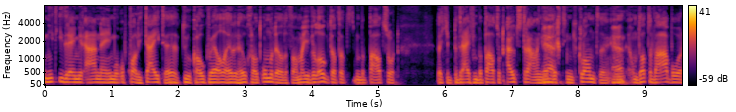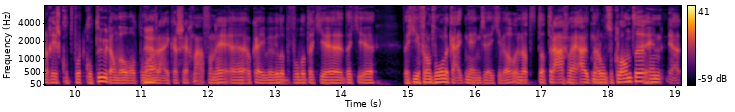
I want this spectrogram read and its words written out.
niet, iedereen meer aannemen op kwaliteit. Hè. Natuurlijk ook wel, hè, een heel groot onderdeel daarvan. Maar je wil ook dat dat een bepaald soort. Dat je bedrijf een bepaald soort uitstraling ja. heeft richting je klanten. En om dat te waarborgen is, wordt cultuur dan wel wat belangrijker. Zeg maar. Van uh, oké, we willen bijvoorbeeld dat je, dat je dat je je verantwoordelijkheid neemt, weet je wel. En dat, dat dragen wij uit naar onze klanten. En ja,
